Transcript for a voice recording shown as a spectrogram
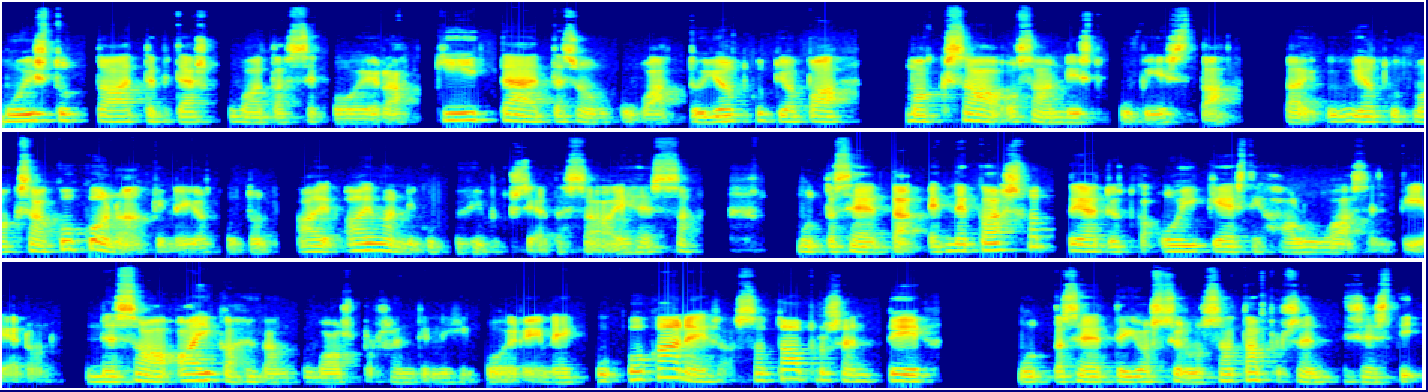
muistuttaa, että pitäisi kuvata se koira, kiittää, että se on kuvattu. Jotkut jopa maksaa osan niistä kuvista, tai jotkut maksaa kokonaankin, ne jotkut on aivan niin kuin pyhimyksiä tässä aiheessa. Mutta se, että, että ne kasvattajat, jotka oikeasti haluaa sen tiedon, ne saa aika hyvän kuvausprosentin niihin koiriin. Ei, kukaan ei saa 100 prosenttia, mutta se, että jos siellä on sataprosenttisesti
